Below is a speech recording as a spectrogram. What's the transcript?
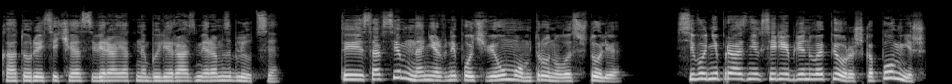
которые сейчас, вероятно, были размером с блюдце. «Ты совсем на нервной почве умом тронулась, что ли? Сегодня праздник серебряного перышка, помнишь?»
